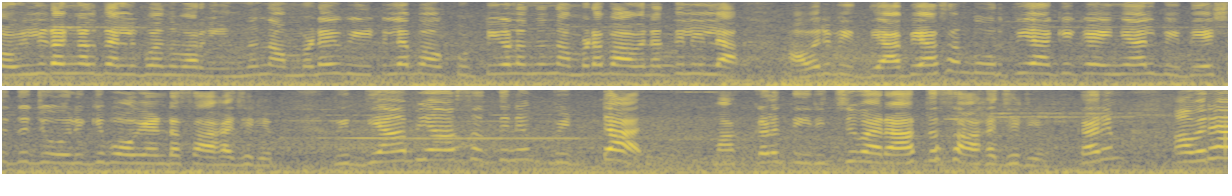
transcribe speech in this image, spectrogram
തൊഴിലിടങ്ങൾ നൽകുമെന്ന് പറഞ്ഞു. ഇന്ന് നമ്മുടെ വീട്ടിലെ കുട്ടികളൊന്നും നമ്മുടെ ഭവനത്തിലില്ല. അവർ വിദ്യാഭ്യാസം പൂർത്തിയാക്കി കഴിഞ്ഞാൽ വിദേശത്ത് ജോലിക്ക് പോകേണ്ട സാഹചര്യം. വിദ്യാഭ്യാസത്തിന് വിട്ടാൽ മക്കൾ തിരിച്ചു വരാത്ത സാഹചര്യം. കാരണം അവരെ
